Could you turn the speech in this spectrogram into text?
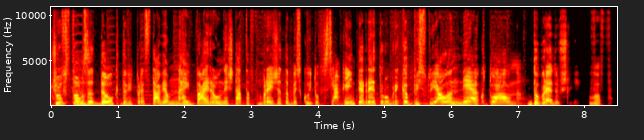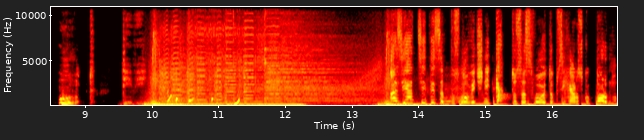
Чувствам за дълг да ви представям най-вайрал нещата в мрежата, без които всяка интернет рубрика би стояла неактуална. Добре дошли в Урод ТВ. Азиатците са пословични както със своето психарско порно,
